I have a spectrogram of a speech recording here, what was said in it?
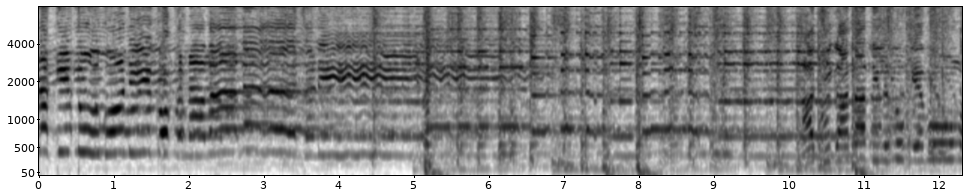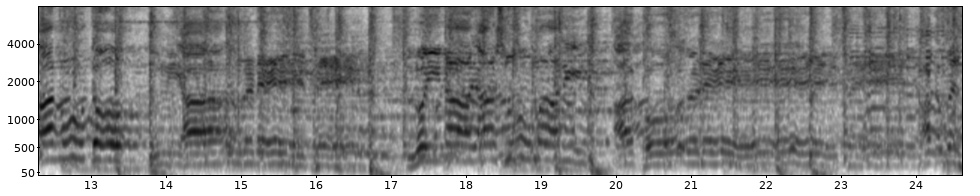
નક્કી તું જીગાના દિલનું કેવું માનું તો દુનિયા છે. લોહીના આંસુ મારી આખો રડે છે. આગળ ભાઈ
